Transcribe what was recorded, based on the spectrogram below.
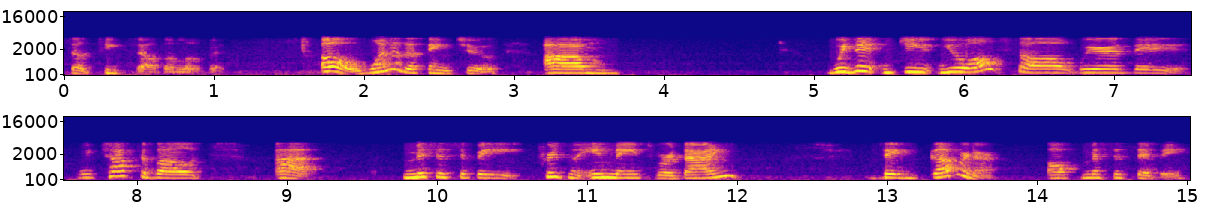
still peeks out a little bit. Oh, one other thing too. Um, we did. You, you all saw where they we talked about uh, Mississippi prison inmates were dying the governor of Mississippi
